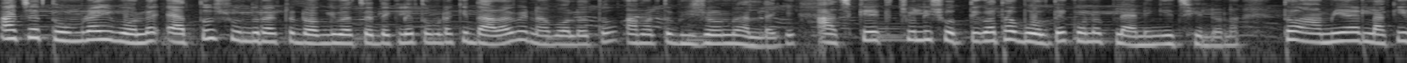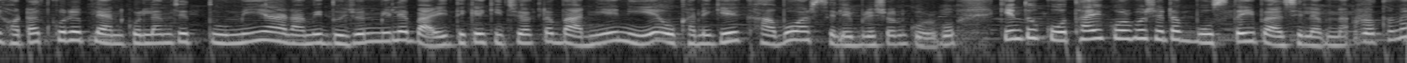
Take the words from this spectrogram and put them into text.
আচ্ছা তোমরাই বলো, এত সুন্দর একটা ডগি বাচ্চা দেখলে তোমরা কি দাঁড়াবে না বলো তো? আমার তো ভীষণ ভালো লাগে। আজকে অ্যাকচুয়ালি সত্যি কথা বলতে কোনো প্ল্যানিংই ছিল না। তো আমি আর লাকি হঠাৎ করে প্ল্যান করলাম যে তুমি আর আমি দুজন মিলে বাড়ি থেকে কিছু একটা বানিয়ে নিয়ে ওখানে গিয়ে খাব আর সেলিব্রেশন করব। কিন্তু কোথায় করব সেটা বুঝতেই পারছিলাম না। প্রথমে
